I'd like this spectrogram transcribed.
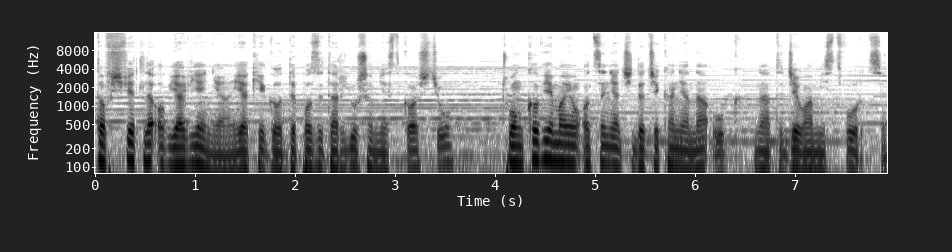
To w świetle objawienia, jakiego depozytariuszem jest Kościół, członkowie mają oceniać dociekania nauk nad dziełami Stwórcy,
